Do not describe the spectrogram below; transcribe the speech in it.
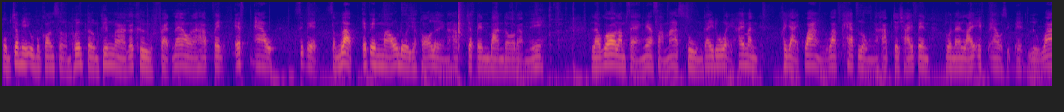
ผมจะมีอุปกรณ์เสริมเพิ่มเติมขึ้นมาก็คือ f a t n a l นะครับ เป็น FL 11สำหรับ FM Mouse โดยเฉพาะเลยนะครับ จะเป็นบานดอแบบนี้ แล้วก็ลำแสงเนี่ยสามารถซูมได้ด้วยให้มัน ขยายกว้างหรือว่าแคบลงนะครับ จะใช้เป็นตัว n a n Light FL 11 หรือว่า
